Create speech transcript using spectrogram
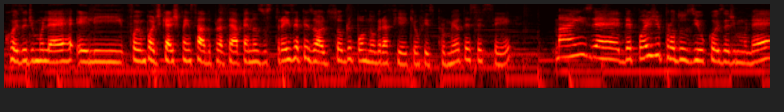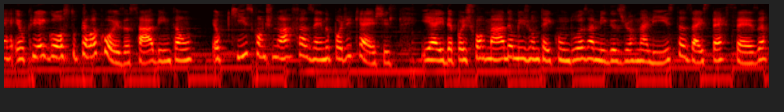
Coisa de Mulher, ele foi um podcast pensado para ter apenas os três episódios sobre pornografia que eu fiz pro meu TCC. Mas é, depois de produzir o Coisa de Mulher, eu criei gosto pela coisa, sabe? Então eu quis continuar fazendo podcasts. E aí, depois de formada, eu me juntei com duas amigas jornalistas, a Esther César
